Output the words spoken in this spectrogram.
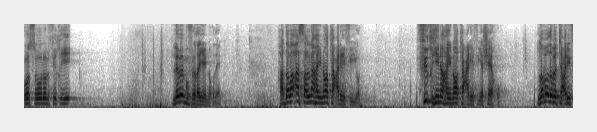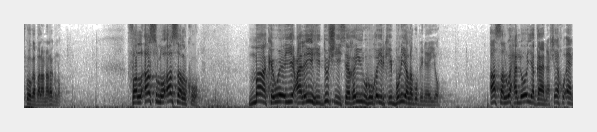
Usuul fiqhi. Laba mufrad ayay noqdeen. Haddaba asalna haynoo tacriifiyo fiqhina haynoo tacriifiyo sheekhu. Labadaba tacriifkooga balan aragno falaslu asalku maaka weeyi calayhi dushiisa gayruhu gayrkii buniya lagu bineeyo. Asal waxaa loo yaqaana sheekhu eg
